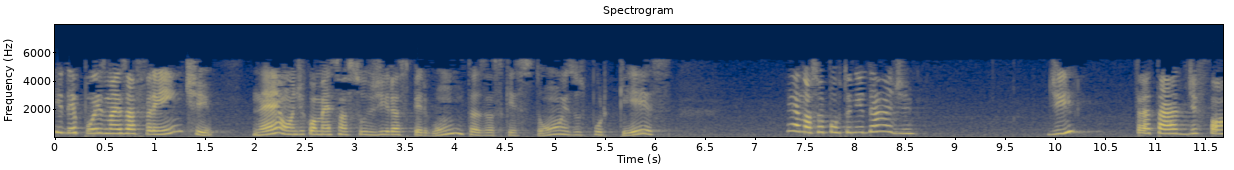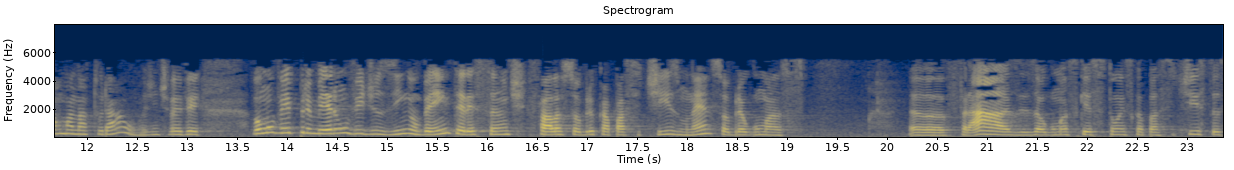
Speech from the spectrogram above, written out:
E depois, mais à frente, né, onde começam a surgir as perguntas, as questões, os porquês, é a nossa oportunidade de tratar de forma natural. A gente vai ver. Vamos ver primeiro um videozinho bem interessante que fala sobre o capacitismo, né? Sobre algumas uh, frases, algumas questões capacitistas.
